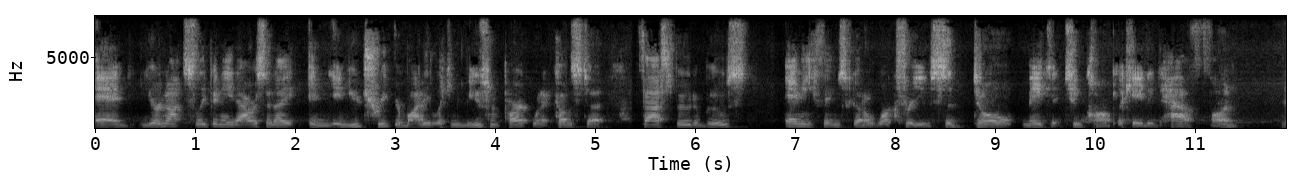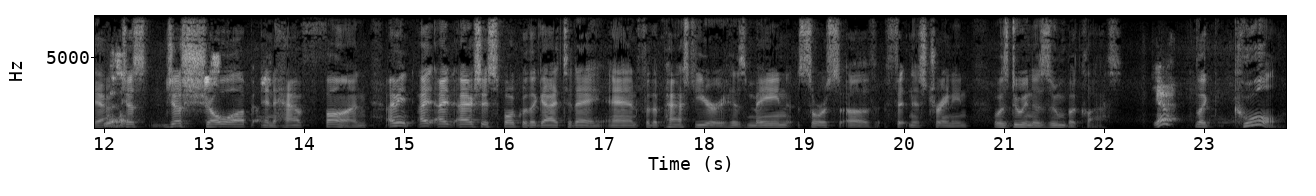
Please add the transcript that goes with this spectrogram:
and you're not sleeping eight hours a night and, and you treat your body like an amusement park when it comes to fast food and booze, anything's going to work for you. So don't make it too complicated. Have fun. Yeah, just just show up and have fun. I mean, I, I actually spoke with a guy today, and for the past year, his main source of fitness training was doing a Zumba class. Yeah, like cool.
